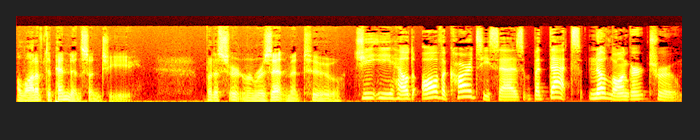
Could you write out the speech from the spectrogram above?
A lot of dependence on GE but a certain resentment too. GE held all the cards, he says, but that's no longer true.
